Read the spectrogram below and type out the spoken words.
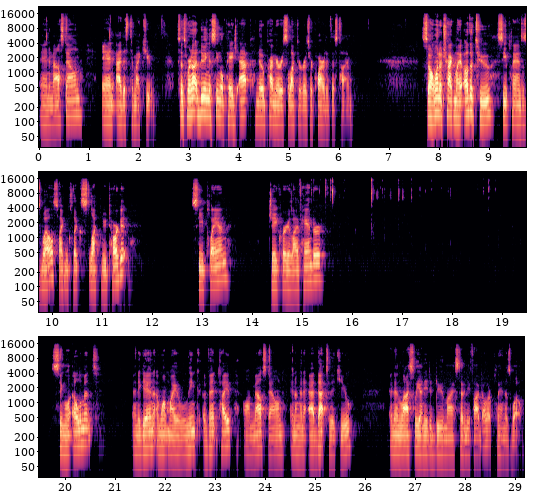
and a mouse down and add this to my queue. Since we're not doing a single page app, no primary selector is required at this time. So I want to track my other two C plans as well, so I can click Select New Target, C Plan, jQuery Live Handler, single element, and again, I want my link event type on mouse down, and I'm going to add that to the queue. And then lastly, I need to do my $75 plan as well.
